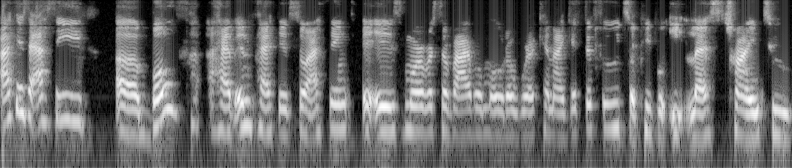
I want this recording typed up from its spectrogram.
I can say I see uh, both have impacted. So I think it is more of a survival mode of where can I get the food so people eat less, trying to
